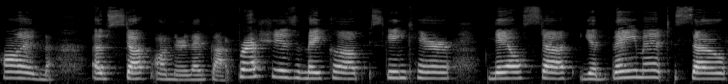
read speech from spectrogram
ton of stuff on there. They've got brushes, makeup, skincare, nail stuff, you name it. So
